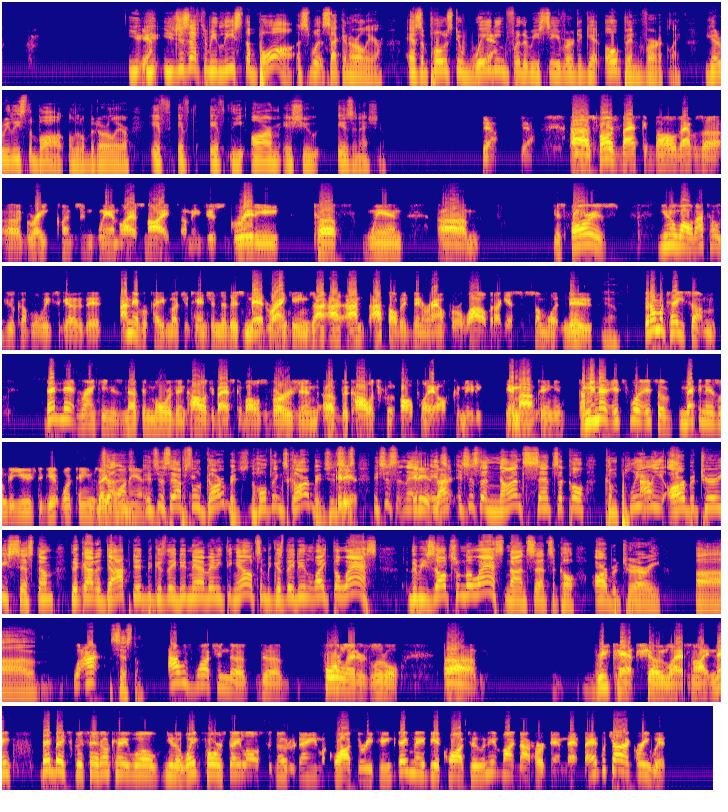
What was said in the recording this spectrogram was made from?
You, Yeah. you you just have to release the ball a split second earlier, as opposed to waiting for the receiver to get open vertically. You got to release the ball a little bit earlier if if if the arm issue is an issue. Yeah, yeah. Uh, as far as basketball, that was a, a great Clemson win last night. I mean, just gritty, tough win. Um, as far as you know, Walt, I told you a couple of weeks ago that I never paid much attention to this net rankings. I I, I, thought it'd been around for a while, but I guess it's somewhat new. Yeah. But I'm gonna tell you something. That net ranking is nothing more than college basketball's version of the college football playoff committee, in my opinion. I mean, that, it's what it's a mechanism to use to get what teams they It's, want in. it's just absolute garbage. The whole thing's garbage. It's It just, is. It's just an, It is. It's, I- it's just a nonsensical, completely arbitrary system that got adopted because they didn't have anything else and because they didn't like the last the results from the last nonsensical, arbitrary uh, well, I, system. I was watching the the four letters little uh, recap show last night, and they they basically said, okay, well, you know, Wake Forest they lost to Notre Dame, a quad three team. But they may be a quad two, and it might not hurt them that bad, which I agree with.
